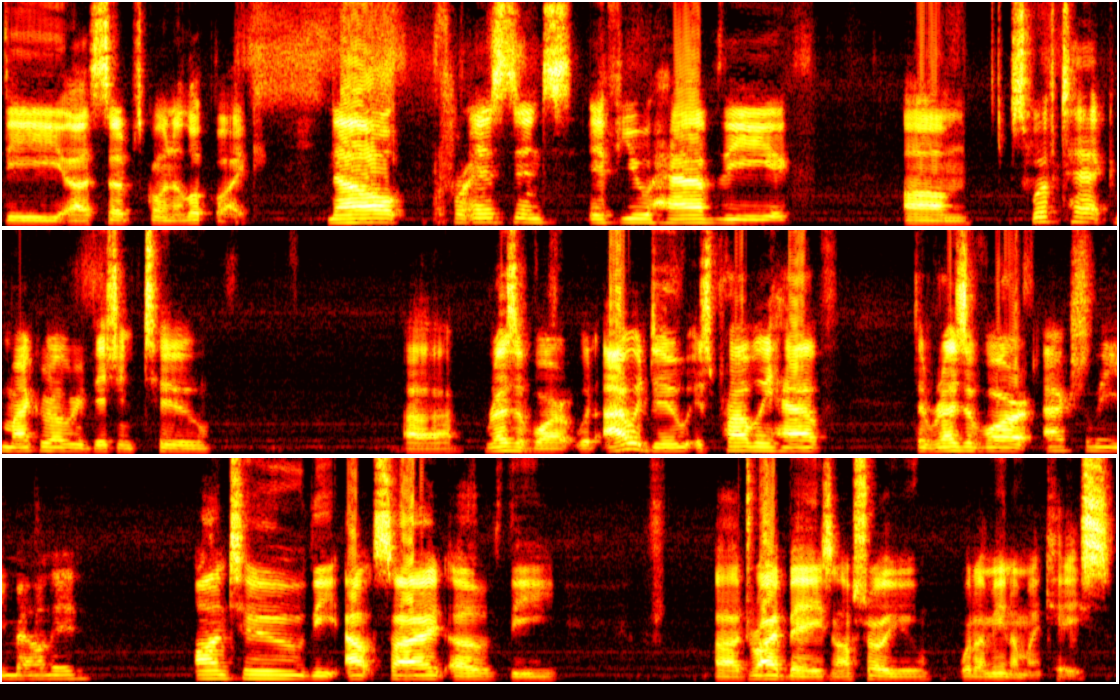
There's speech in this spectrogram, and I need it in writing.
the uh, setup's going to look like. Now, for instance, if you have the um, Swiftech Micro Revision 2 uh, reservoir, what I would do is probably have the reservoir actually mounted onto the outside of the uh, dry bays, and I'll show you what I mean on my case.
